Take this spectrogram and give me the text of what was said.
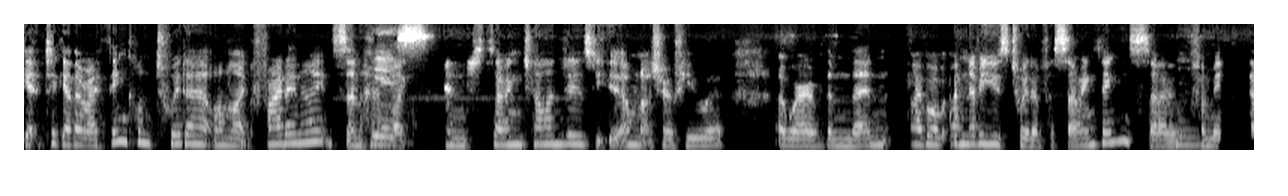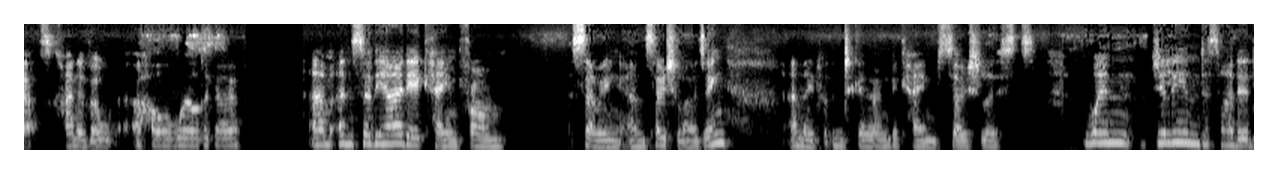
get together, I think, on Twitter on like Friday nights and have yes. like sewing challenges. I'm not sure if you were aware of them then. I've, I've never used Twitter for sewing things, so mm. for me, that's kind of a, a whole world ago. Um, and so the idea came from sewing and socializing, and they put them together and became Sewcialists. When Gillian decided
